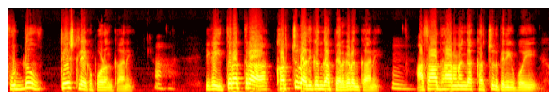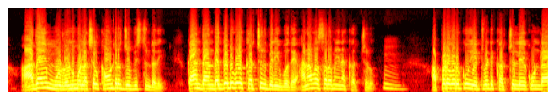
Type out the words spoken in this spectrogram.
ఫుడ్ టేస్ట్ లేకపోవడం కానీ. ఇక ఇతరత్ర ఖర్చులు అధికంగా పెరగడం కానీ. అసాధారణంగా ఖర్చులు పెరిగిపోయి ఆదాయం మూడు రెండు మూడు లక్షలు కౌంటర్ చూపిస్తుంటది కానీ దాని తగ్గట్టు కూడా ఖర్చులు పెరిగిపోతాయి అనవసరమైన ఖర్చులు. అప్పటి వరకు ఎటువంటి ఖర్చులు లేకుండా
